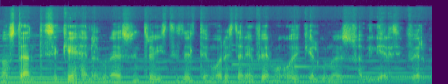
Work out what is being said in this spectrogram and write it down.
No obstante, se queja en alguna de sus entrevistas del temor a estar enfermo o de que alguno de sus familiares enferme.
